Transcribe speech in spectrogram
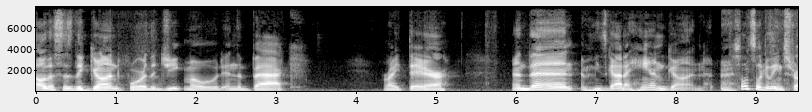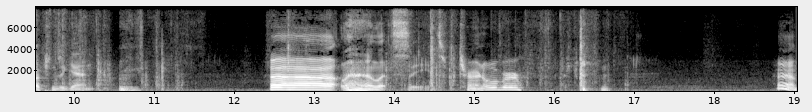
Oh, this is the gun for the Jeep mode in the back. Right there. And then he's got a handgun. So let's look at the instructions again. Uh, let's see. Let's turn over. huh.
